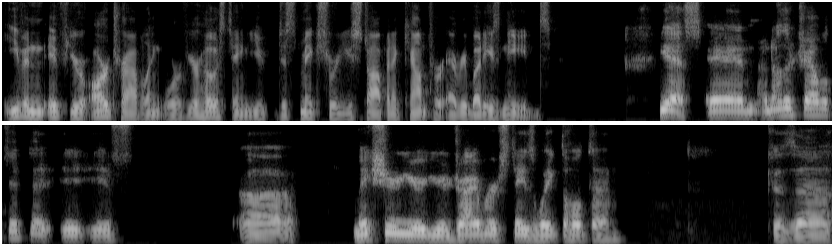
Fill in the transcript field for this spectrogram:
even if you are traveling or if you're hosting, you just make sure you stop and account for everybody's needs. Yes, and another travel tip that if uh, make sure your your driver stays awake the whole time because uh,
